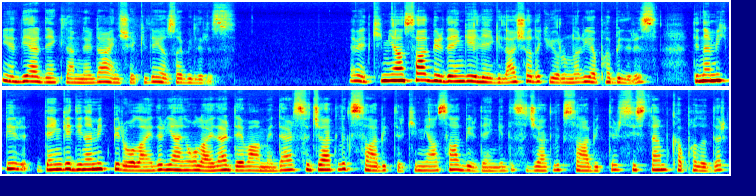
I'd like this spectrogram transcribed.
Yine diğer denklemleri de aynı şekilde yazabiliriz. Evet, kimyasal bir denge ile ilgili aşağıdaki yorumları yapabiliriz. Dinamik bir denge dinamik bir olaydır. Yani olaylar devam eder. Sıcaklık sabittir. Kimyasal bir dengede sıcaklık sabittir. Sistem kapalıdır.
